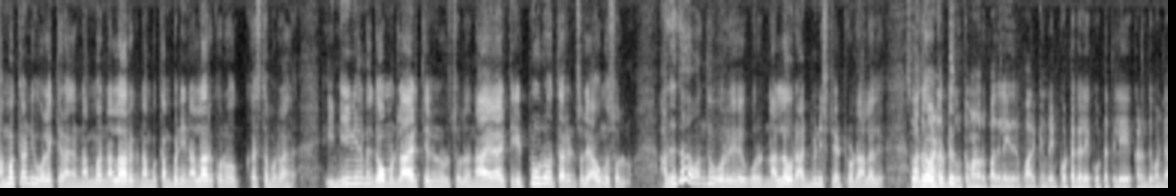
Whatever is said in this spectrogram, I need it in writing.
நமக்காண்டி உழைக்கிறாங்க. நம்ம நல்லா இருக்கு நம்ம கம்பெனி நல்லா இருக்கணும் கஷ்டப்படுறாங்க. நீங்கள் என்ன கவர்மெண்ட்டில் ஆயிரத்தி எழுநூறு சொல்லுங்கள் நான் ஆயிரத்தி எட்நூறுரூவா தரேன்னு சொல்லி அவங்க சொல்லணும். அதுதான் வந்து ஒரு ஒரு நல்ல ஒரு அட்மினிஸ்ட்ரேட்டரோட அழகு. அதை விட்டுட்டு சுருக்கமான ஒரு பதிலை எதிர்பார்க்கின்றேன். கொட்டகலை கூட்டத்திலே கலந்து கொண்ட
